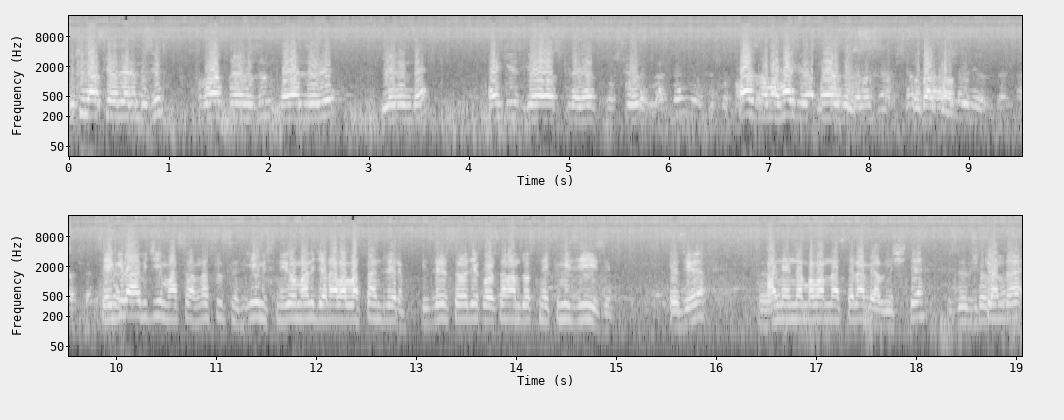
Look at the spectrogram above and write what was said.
Bütün askerlerimizin, Fuat Bey'imizin moralleri yerinde. Herkes görev askıyla yapıyor. Her zaman her gün yapmaya hazırız. Odan kalsın. Sevgili abiciğim Hasan nasılsın? İyi misin? İyi olmanı Cenab-ı Allah'tan dilerim. Bizleri soracak olsan hamdolsun hepimiz iyiyiz. Yazıyor. Annenden babamdan selam yazmıştı. Dükkanda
